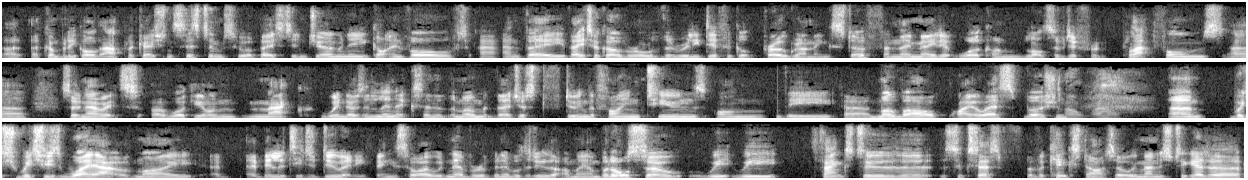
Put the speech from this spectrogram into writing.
a, a company called Application Systems, who are based in Germany, got involved, and they they took over all of the really difficult programming stuff, and they made it work on lots of different platforms. Uh, so now it's uh, working on Mac, Windows, and Linux, and at the moment they're just doing the fine tunes on the uh, mobile iOS version Oh wow! um, which which is way out of my ability to do anything. So I would never have been able to do that on my own. But also, we, we thanks to the success of a Kickstarter, we managed to get a,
